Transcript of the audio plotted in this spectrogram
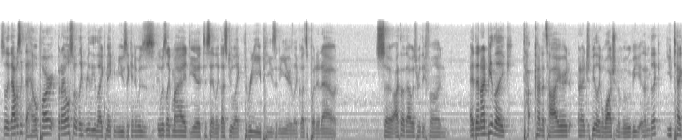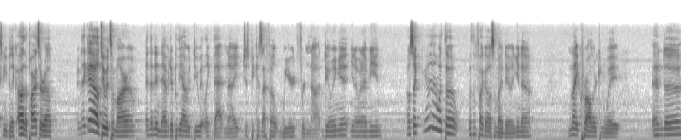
so like that was like the hell part, but I also like really like making music and it was it was like my idea to say like let's do like 3 EPs in a year, like let's put it out. So I thought that was really fun. And then I'd be like t- kind of tired, and I'd just be like watching a movie, and then I'd be like, you text me, be like, oh, the parts are up. I'd be like, yeah, I'll do it tomorrow, and then inevitably I would do it like that night, just because I felt weird for not doing it. You know what I mean? I was like, eh, what the what the fuck else am I doing? You know, Nightcrawler can wait, and uh,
